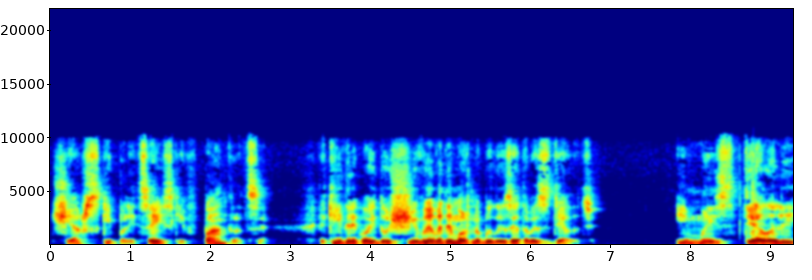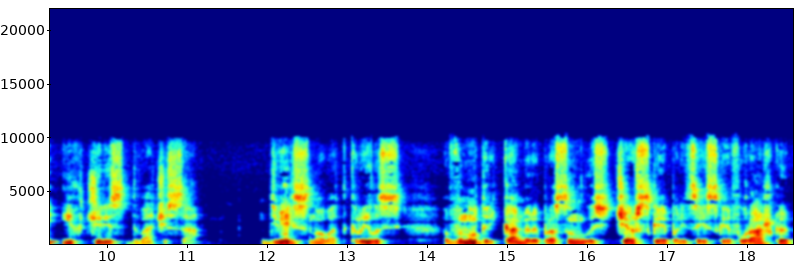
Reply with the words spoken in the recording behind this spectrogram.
Чешский полицейский в Панкратце? Какие далеко идущие выводы можно было из этого сделать? И мы сделали их через два часа. Дверь снова открылась, внутрь камеры просунулась чешская полицейская фуражка,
